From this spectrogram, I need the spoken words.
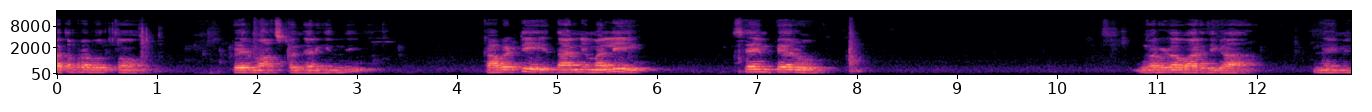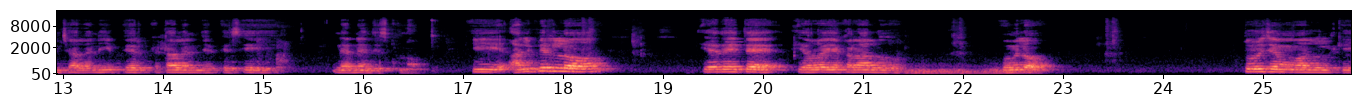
గత ప్రభుత్వం పేరు మార్చడం జరిగింది. కాబట్టి దాన్ని మళ్ళీ సేమ్ పేరు గరుడ వారిదిగా నియమించాలని పేరు పెట్టాలని చెప్పేసి నిర్ణయం తీసుకున్నాం. ఈ అలిపిరిలో ఏదైతే ఇరవై ఎకరాలు భూమిలో టూరిజం వాళ్ళకి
